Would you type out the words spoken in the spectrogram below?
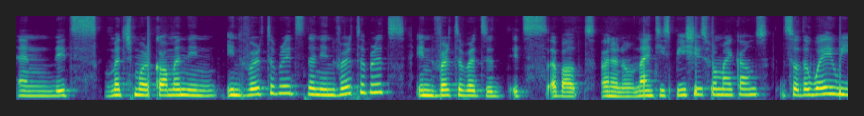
And it's much more common in invertebrates than in vertebrates. Invertebrates, it's about, I don't know, 90 species from my counts. So the way we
